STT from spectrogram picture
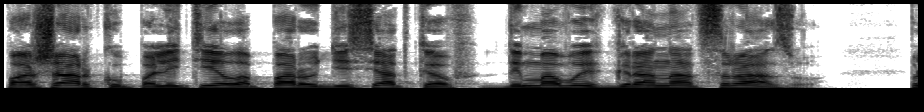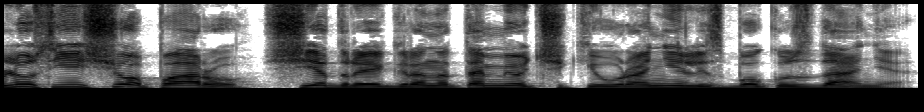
пожарку полетело пару десятков дымовых гранат сразу. Плюс еще пару щедрые гранатометчики уронили сбоку здания,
